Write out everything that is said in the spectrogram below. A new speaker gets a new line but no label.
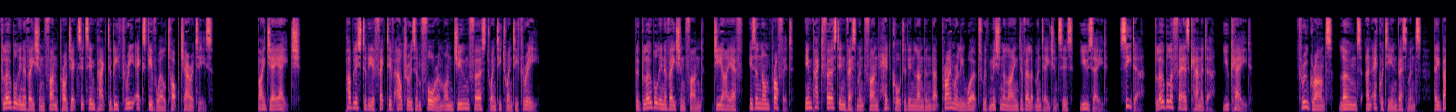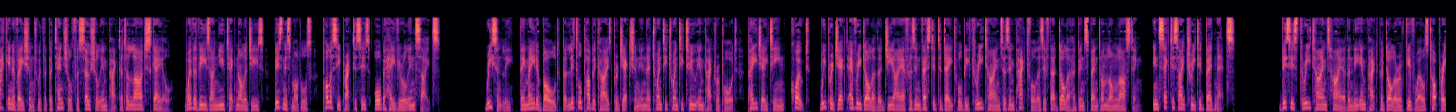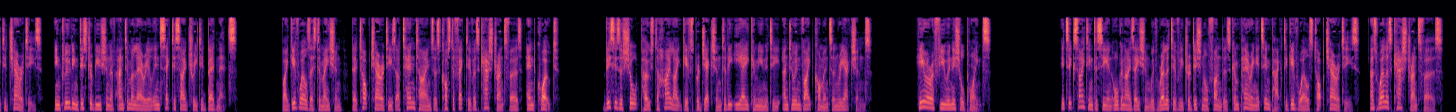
Global Innovation Fund projects its impact to be 3x GiveWell top charities. By J.H. Published to the Effective Altruism Forum on June 1, 2023. The Global Innovation Fund, GIF, is a non-profit, impact-first investment fund headquartered in London that primarily works with mission-aligned development agencies, USAID, SIDA, Global Affairs Canada, UKAID, through grants, loans, and equity investments, they back innovations with the potential for social impact at a large scale, whether these are new technologies, business models, policy practices, or behavioral insights. Recently, they made a bold but little publicized projection in their 2022 impact report, page 18, quote, We project every dollar that GIF has invested to date will be three times as impactful as if that dollar had been spent on long lasting, insecticide treated bed nets. This is three times higher than the impact per dollar of GiveWell's top rated charities, including distribution of antimalarial insecticide treated bed nets. By GiveWell's estimation, their top charities are 10 times as cost effective as cash transfers. End quote. This is a short post to highlight GIF's projection to the EA community and to invite comments and reactions. Here are a few initial points. It's exciting to see an organization with relatively traditional funders comparing its impact to GiveWell's top charities, as well as cash transfers.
